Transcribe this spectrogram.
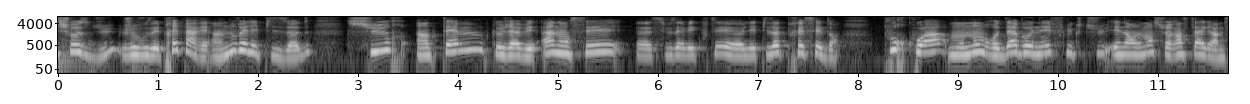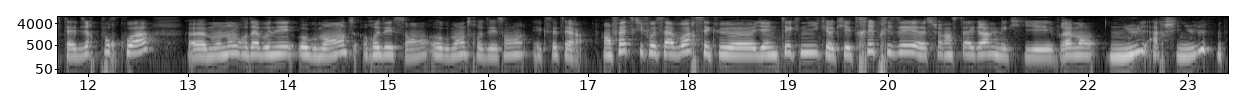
Chose due, je vous ai préparé un nouvel épisode sur un thème que j'avais annoncé euh, si vous avez écouté euh, l'épisode précédent pourquoi mon nombre d'abonnés fluctue énormément sur Instagram. C'est-à-dire pourquoi euh, mon nombre d'abonnés augmente, redescend, augmente, redescend, etc. En fait, ce qu'il faut savoir, c'est qu'il euh, y a une technique qui est très prisée euh, sur Instagram, mais qui est vraiment nulle, archi nulle.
